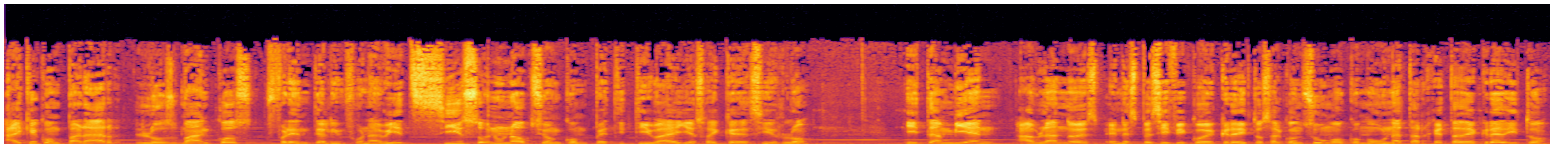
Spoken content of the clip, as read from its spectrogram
Hay que comparar los bancos frente al Infonavit. Sí son una opción competitiva y eso hay que decirlo. Y también hablando en específico de créditos al consumo como una tarjeta de crédito,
